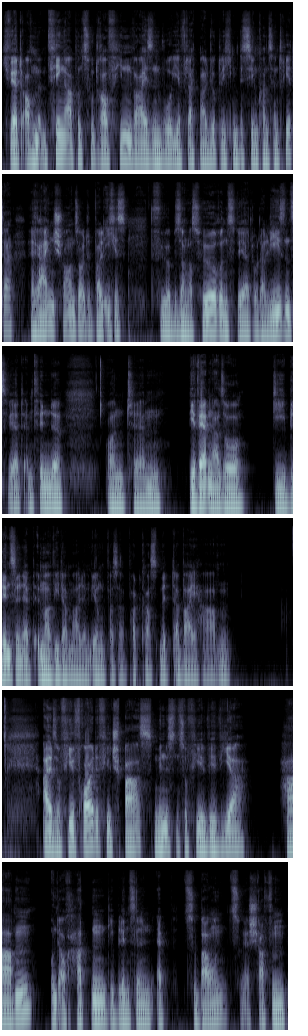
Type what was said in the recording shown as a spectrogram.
Ich werde auch mit dem Finger ab und zu darauf hinweisen, wo ihr vielleicht mal wirklich ein bisschen konzentrierter reinschauen solltet, weil ich es für besonders hörenswert oder lesenswert empfinde. Und ähm, wir werden also die Blinzeln-App immer wieder mal im Irgendwasser-Podcast mit dabei haben. Also viel Freude, viel Spaß, mindestens so viel wie wir haben und auch hatten, die Blinzeln-App zu bauen, zu erschaffen,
